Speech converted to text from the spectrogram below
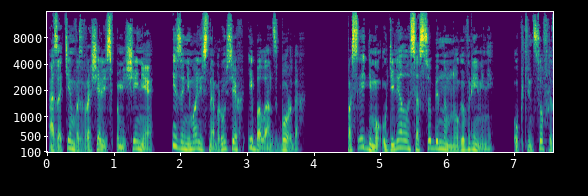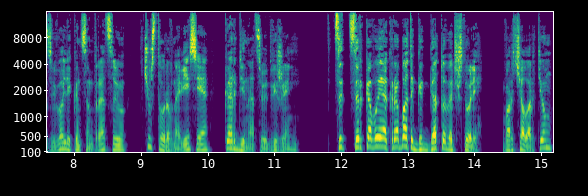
А затем возвращались в помещение и занимались на брусьях и балансбордах. Последнему уделялось особенно много времени. У птенцов развивали концентрацию, чувство равновесия, координацию движений. Ц «Цирковые акробаты готовят, что ли?» — ворчал Артем,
